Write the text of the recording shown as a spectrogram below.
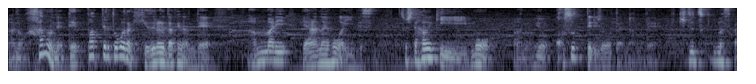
あの歯のね出っ張ってるところだけ削られるだけなんであんまりやらない方がいいです。そして歯茎もあの要はこすってる状態なんで傷つきますか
